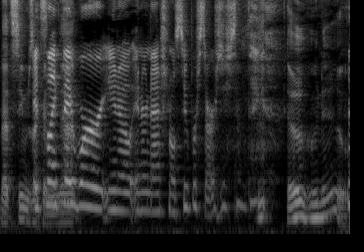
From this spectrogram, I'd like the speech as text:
That seems like it's like they were, you know, international superstars or something. Oh, who knew?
